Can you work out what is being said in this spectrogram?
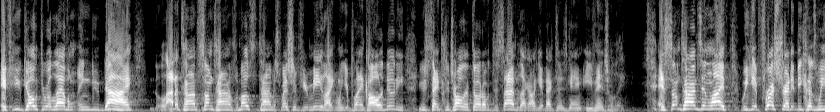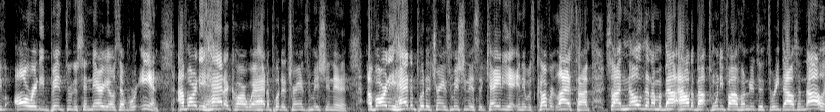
if you go through a level and you die, a lot of times, sometimes, most of the time, especially if you're me, like when you're playing Call of Duty, you take the controller, throw it over to the side, be like, I'll get back to this game eventually. And sometimes in life, we get frustrated because we've already been through the scenarios that we're in. I've already had a car where I had to put a transmission in it. I've already had to put a transmission in Acadia, and it was covered last time. So I know that I'm about out about 2,500 to $3,000.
